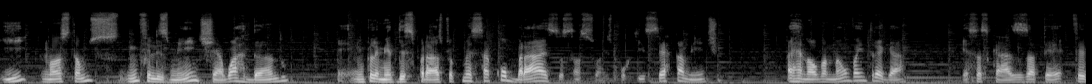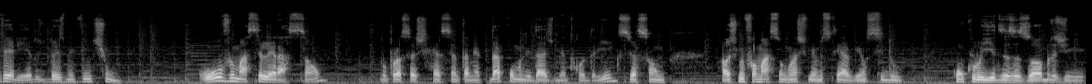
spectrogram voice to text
e nós estamos, infelizmente, aguardando é, o implemento desse prazo para começar a cobrar essas sanções, porque certamente a Renova não vai entregar essas casas até fevereiro de 2021. Houve uma aceleração no processo de reassentamento da comunidade Bento Rodrigues, já são a última informação que nós tivemos que haviam sido concluídas as obras de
